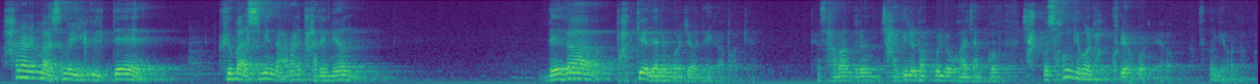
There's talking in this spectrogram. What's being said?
하나님 말씀을 읽을 때 그 말씀이 나랑 다르면 내가 바뀌어야 되는 거죠. 내가 바뀌어. 사람들은 자기를 바꾸려고 하지 않고 자꾸 성경을 바꾸려고 해요. 성경을 바꾸.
